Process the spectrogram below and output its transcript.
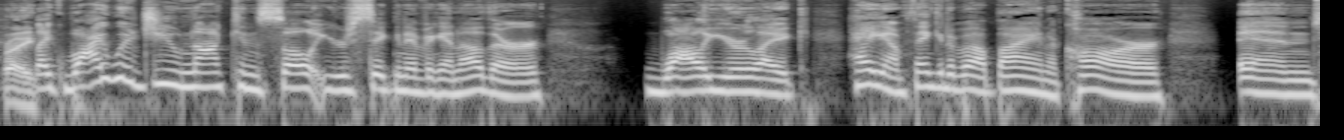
Right. Like, why would you not consult your significant other while you're like, hey, I'm thinking about buying a car and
